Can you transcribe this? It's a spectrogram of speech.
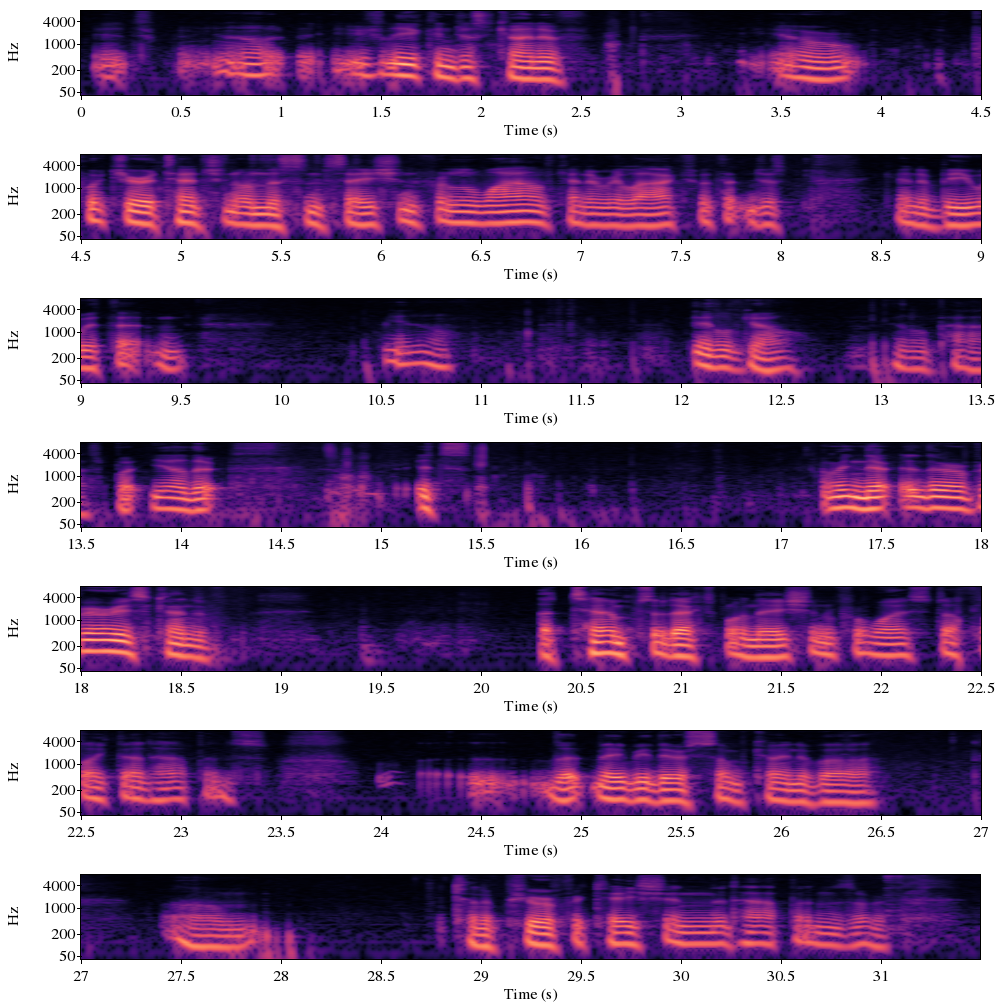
it's you know usually you can just kind of you know put your attention on the sensation for a little while and kind of relax with it and just kind of be with it and you know it'll go it'll pass. But yeah there it's i mean there, there are various kind of attempts at explanation for why stuff like that happens that maybe there's some kind of a um, kind of purification that happens or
